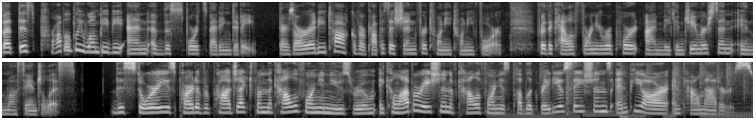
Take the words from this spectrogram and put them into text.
But this probably won't be the end of the sports betting debate. There's already talk of a proposition for 2024. For the California Report, I'm Megan Jamerson in Los Angeles. This story is part of a project from the California Newsroom, a collaboration of California's public radio stations, NPR, and Cal Matters.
